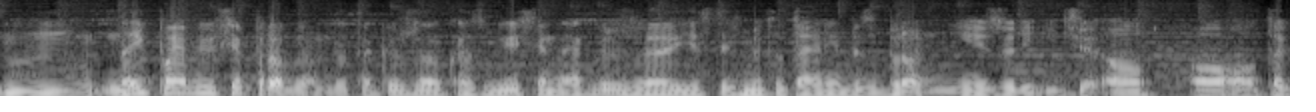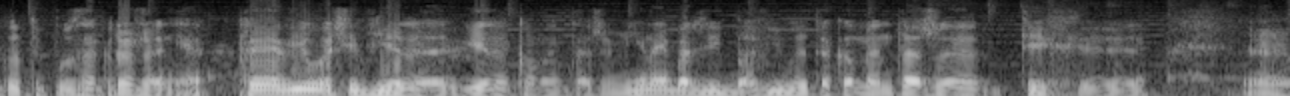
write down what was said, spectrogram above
Mm, no i pojawił się problem, dlatego że okazuje się nagle, że jesteśmy totalnie bezbronni, jeżeli idzie o, o, o tego typu zagrożenia. Pojawiło się wiele, wiele komentarzy. Mnie najbardziej bawiły te komentarze tych, e,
